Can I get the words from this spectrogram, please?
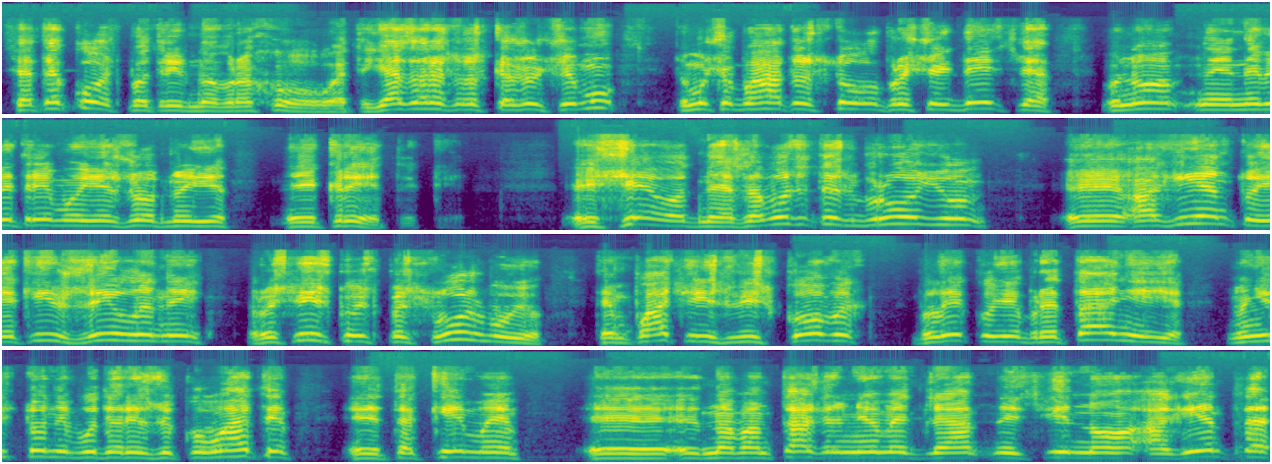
Це також потрібно враховувати. Я зараз розкажу чому, тому що багато з того, про що йдеться, воно е, не витримує жодної критики. Е, Ще одне: завозити зброю е, агенту, який вживлений російською спецслужбою, тим паче із військових Великої Британії, ну ніхто не буде ризикувати е, такими е, навантаженнями для е, цінного агента,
